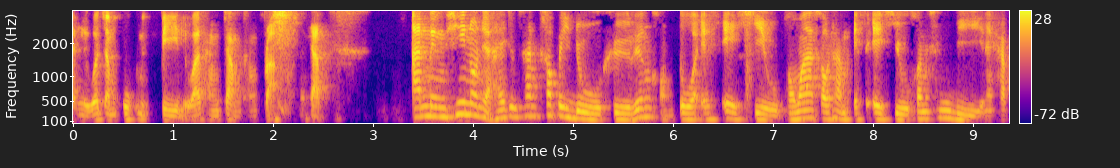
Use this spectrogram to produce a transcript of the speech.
นหรือว่าจำคุกหนึ่งปี หรือว่าทั้งจำทั้งปรับนะครับ อันหนึ่งที่นนอยากให้ทุกท่านเข้าไปดูคือเรื่องของตัว FAQ เพราะว่าเขาทำ FAQ ค่อนข้างดีนะครับ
